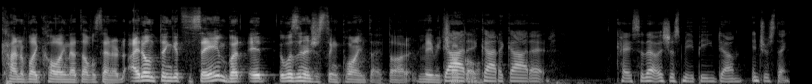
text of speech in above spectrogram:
Kind of like calling that double standard. I don't think it's the same, but it, it was an interesting point. I thought it made me got chuckle. it, got it, got it. Okay, so that was just me being dumb. Interesting.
